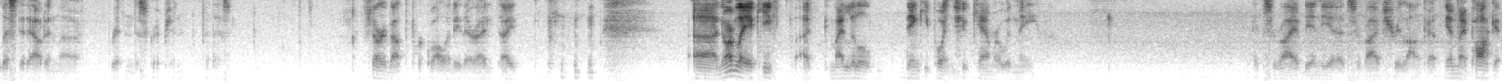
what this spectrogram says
list it out in the written description for this. Sorry about the poor quality there. I, I uh, normally I keep uh, my little dinky point and shoot camera with me. It survived India, it survived Sri Lanka in my pocket.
